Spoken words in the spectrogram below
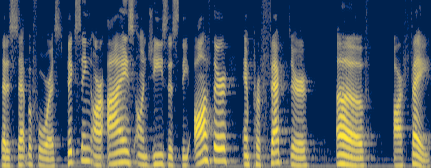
that is set before us, fixing our eyes on Jesus, the author and perfecter of our faith.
